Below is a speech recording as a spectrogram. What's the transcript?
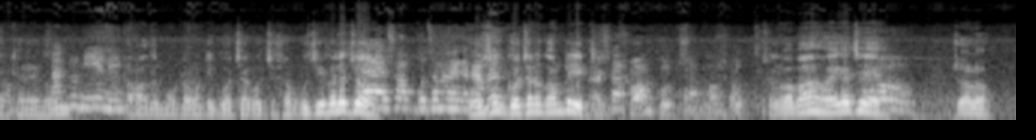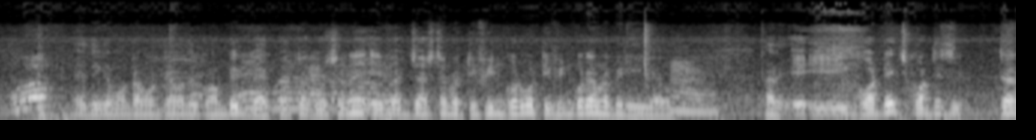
এখানে রুম শান্তু নিয়ে নে। আমাদের মোটামুটি গোছা গোছা সব গুছিয়ে ফেলেছো? হ্যাঁ সব গোছানো হয়ে গেছে। গোছানো কমপ্লিট সব কমপ্লিট সব কমপ্লিট চলো বাবা হয়ে গেছে? চলো। এইদিকে মোটামুটি আমাদের কমপ্লিট ব্যাগপত্র গোছানো। এবার জাস্ট আমরা টিফিন করব টিফিন করে আমরা বেরিয়ে যাব। আর এই- এই কটেজ কটেজটার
